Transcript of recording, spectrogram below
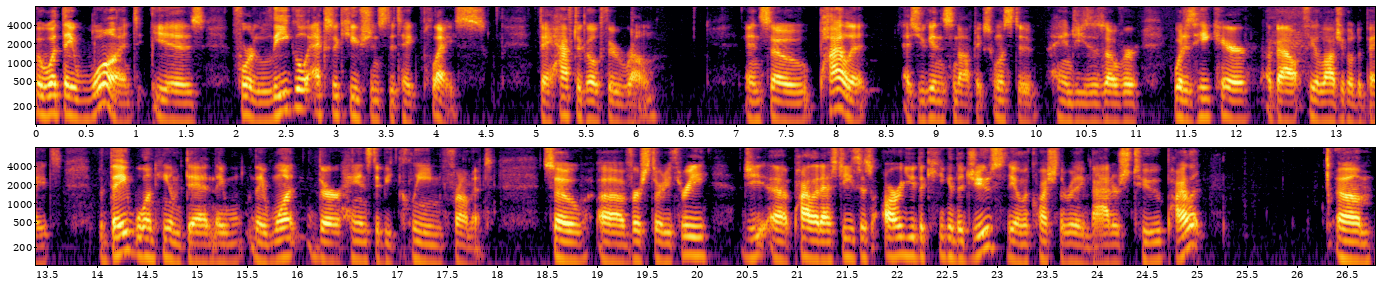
but what they want is for legal executions to take place, they have to go through Rome. And so Pilate, as you get in Synoptics, wants to hand Jesus over. What does he care about theological debates? But they want him dead, and they they want their hands to be clean from it. So, uh, verse 33, G, uh, Pilate asked Jesus, Are you the king of the Jews? The only question that really matters to Pilate. Um,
